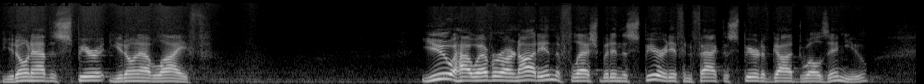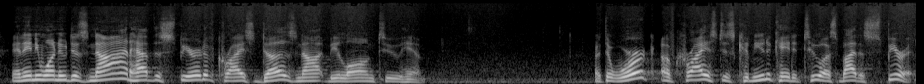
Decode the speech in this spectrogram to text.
You don't have the Spirit, you don't have life. You, however, are not in the flesh, but in the Spirit, if in fact the Spirit of God dwells in you. And anyone who does not have the Spirit of Christ does not belong to him. But the work of Christ is communicated to us by the Spirit.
